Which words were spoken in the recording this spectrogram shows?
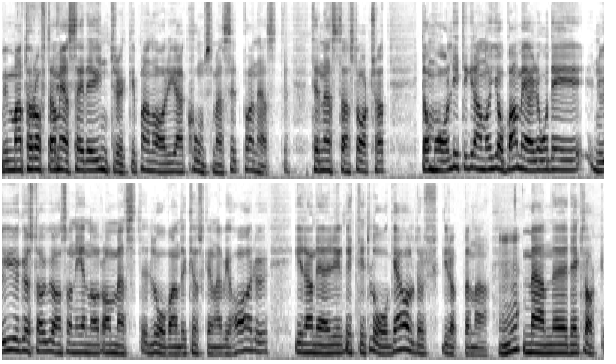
Men man tar ofta med sig det intrycket man har i auktionsmässigt på en häst till nästa start. Så att de har lite grann att jobba med och det är, nu är ju Gustav Johansson en av de mest lovande kuskarna vi har i den där riktigt låga åldersgrupperna. Mm. Men eh, det är klart,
